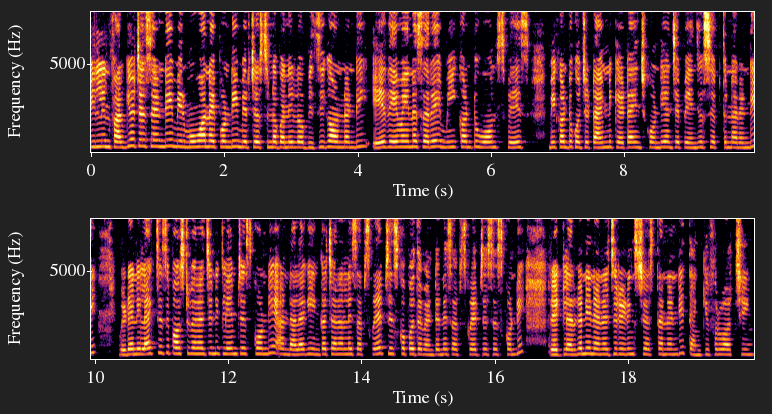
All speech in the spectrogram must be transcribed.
వీళ్ళని ఫర్గ్యూ చేసేయండి మీరు మూవ్ ఆన్ అయిపోండి మీరు చేస్తున్న పనిలో బిజీగా ఉండండి. ఏదేమైనా సరే మీకంటూ ఓన్ స్పేస్ మీకంటూ కొంచెం టైంని కేటాయించుకోండి అని చెప్పి ఏంజల్స్ చెప్తున్నారండి. వీడియోని లైక్ చేసి పాజిటివ్ ఎనర్జీని క్లెయిమ్ చేసుకోండి అండ్ అలాగే ఇంకా ఛానల్ని సబ్స్క్రైబ్ చేసుకోకపోతే వెంటనే సబ్స్క్రైబ్ చేసేసుకోండి. రెగ్యులర్గా నేను ఎనర్జీ రీడింగ్స్ చేస్తానండి. Thank you for watching.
